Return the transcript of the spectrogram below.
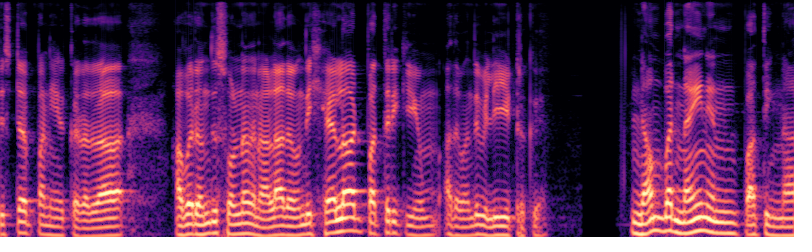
டிஸ்டர்ப் பண்ணியிருக்கிறதா அவர் வந்து சொன்னதுனால அதை வந்து ஹெலாட் பத்திரிக்கையும் அதை வந்து வெளியிட்டிருக்கு. நம்பர் நைன் என்னன்னு பார்த்தீங்கன்னா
